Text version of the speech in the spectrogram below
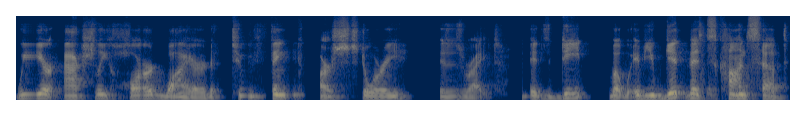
we are actually hardwired to think our story is right. It's deep, but if you get this concept,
